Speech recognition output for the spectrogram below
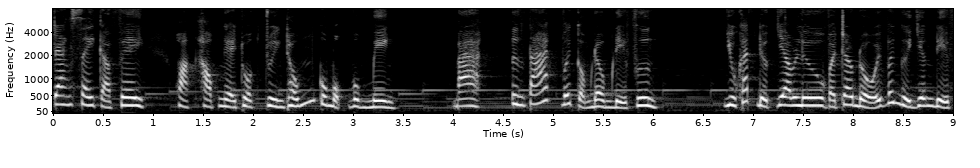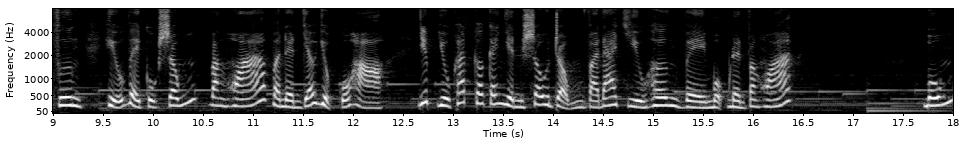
trang xây cà phê hoặc học nghệ thuật truyền thống của một vùng miền. 3. Tương tác với cộng đồng địa phương. Du khách được giao lưu và trao đổi với người dân địa phương, hiểu về cuộc sống, văn hóa và nền giáo dục của họ, giúp du khách có cái nhìn sâu rộng và đa chiều hơn về một nền văn hóa. 4.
